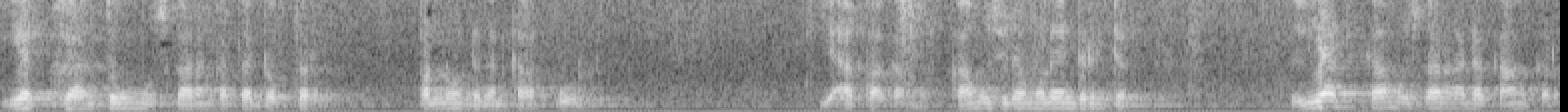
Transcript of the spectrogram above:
Lihat jantungmu sekarang kata dokter penuh dengan kapur. Ya apa kamu? Kamu sudah mulai derdek lihat kamu sekarang ada kanker.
